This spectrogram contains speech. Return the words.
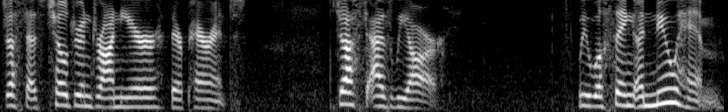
just as children draw near their parent, just as we are, we will sing a new hymn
